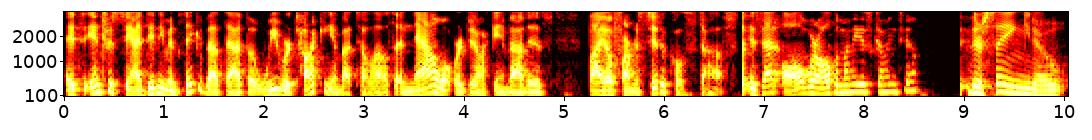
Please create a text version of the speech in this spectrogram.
it's interesting. I didn't even think about that, but we were talking about telehealth, and now what we're talking about is biopharmaceutical stuff. Is that all where all the money is going to? They're saying, you know,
